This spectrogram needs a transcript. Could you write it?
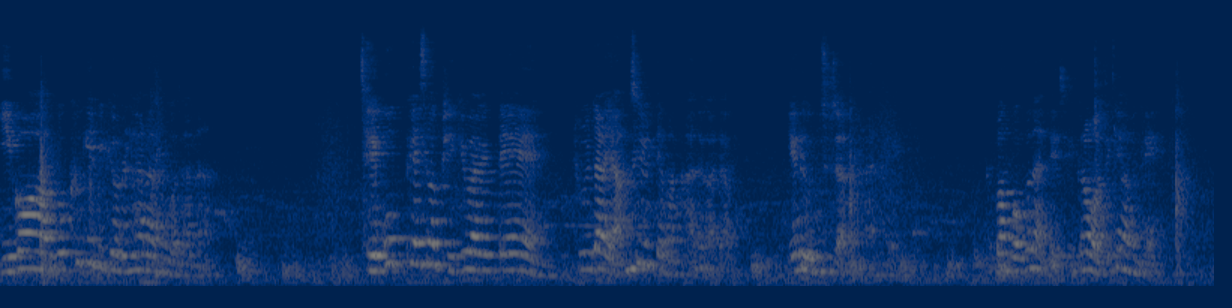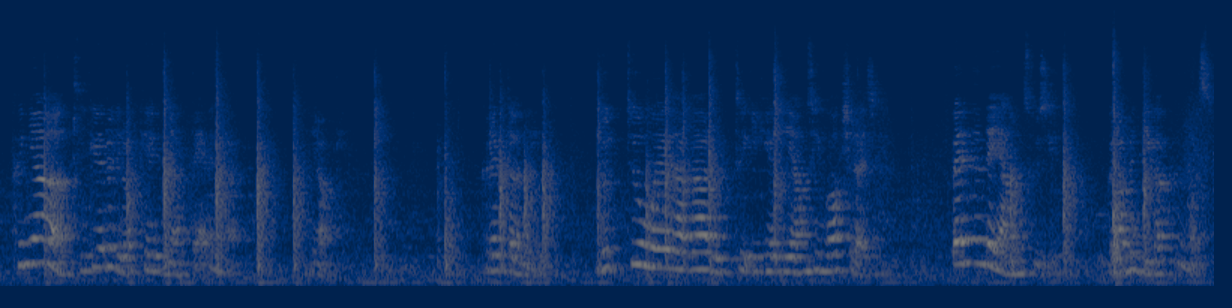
이거하고 크게 비교를 하라는 거잖아. 제곱해서 비교할 때 둘 다 양수일 때만 가능하다고. 얘는 음수잖아. 그 방법은 안 되지. 그럼 어떻게 하면 돼? 그냥 두 개를 이렇게 그냥 빼는 거야. 이렇게. 그랬더니 루트 5에다가 루트 2 해도 양수인 거 확실하지? 뺐는데 양수지. 그러면 네가 큰 거지.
